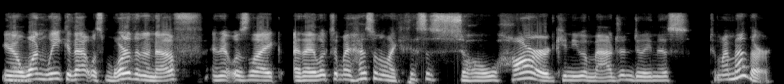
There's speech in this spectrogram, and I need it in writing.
You know, mm-hmm. one week of that was more than enough. And it was like, and I looked at my husband, I'm like, this is so hard. Can you imagine doing this to my mother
